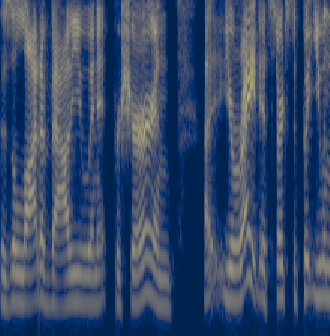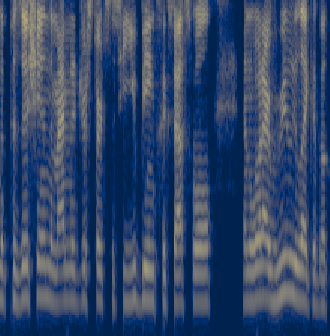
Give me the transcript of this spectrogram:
there's a lot of value in it for sure. And uh, you're right; it starts to put you in the position. The manager starts to see you being successful. And what I really like about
